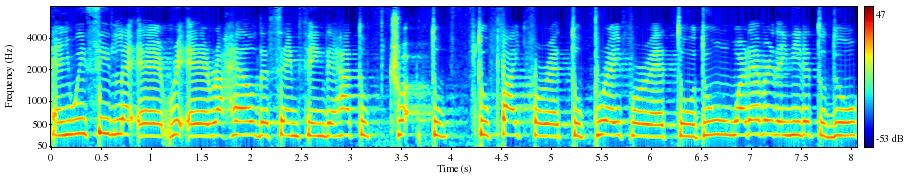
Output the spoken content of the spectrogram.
And we see uh, uh, Rahel the same thing. They had to to to fight for it, to pray for it, to do whatever they needed to do,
